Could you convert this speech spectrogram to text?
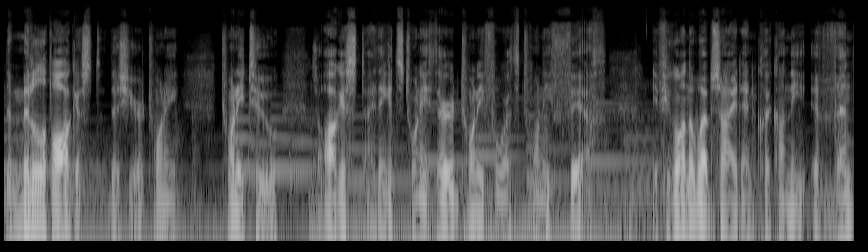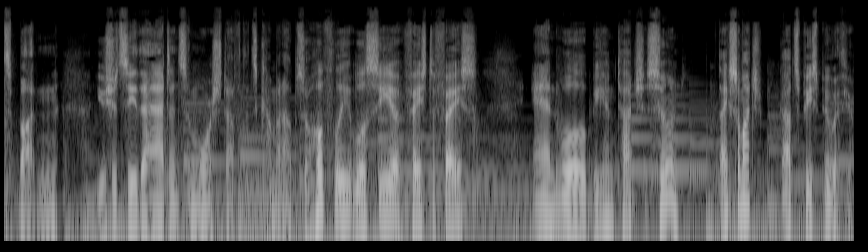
the middle of August this year, 2022. So August, I think it's 23rd, 24th, 25th. If you go on the website and click on the events button, you should see that and some more stuff that's coming up. So hopefully we'll see you face to face and we'll be in touch soon. Thanks so much. God's peace be with you.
